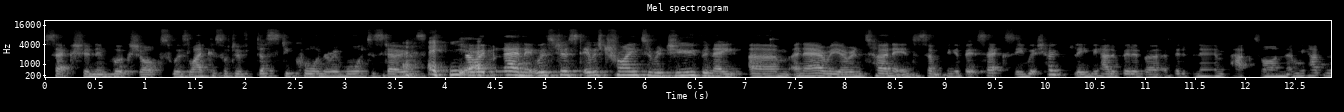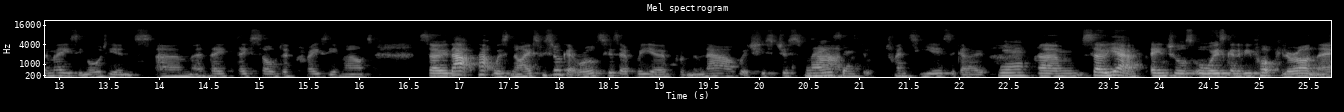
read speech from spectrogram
section in bookshops was like a sort of dusty corner in waterstones yeah. so again it was just it was trying to rejuvenate um, an area and turn it into something a bit sexy which hopefully we had a bit of a, a bit of an impact on and we had an amazing audience um, and they they sold a crazy amount so that that was nice. We still get royalties every year from them now, which is just amazing. 20 years ago. Yeah. Um, so yeah, Angels always going to be popular, aren't they?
